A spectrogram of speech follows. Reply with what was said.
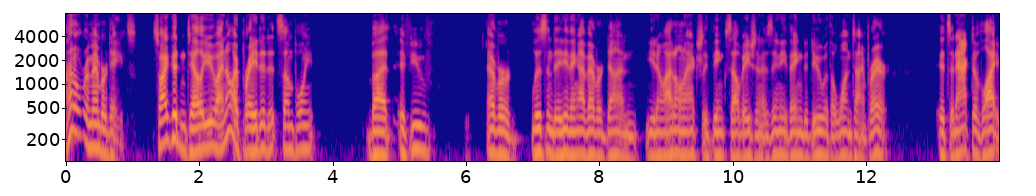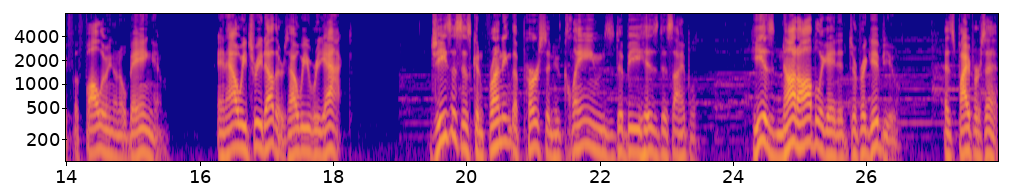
I don't remember dates, so I couldn't tell you. I know I prayed it at some point, but if you've ever listened to anything I've ever done, you know, I don't actually think salvation has anything to do with a one time prayer. It's an act of life, of following and obeying Him, and how we treat others, how we react. Jesus is confronting the person who claims to be His disciple. He is not obligated to forgive you, as Piper said.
